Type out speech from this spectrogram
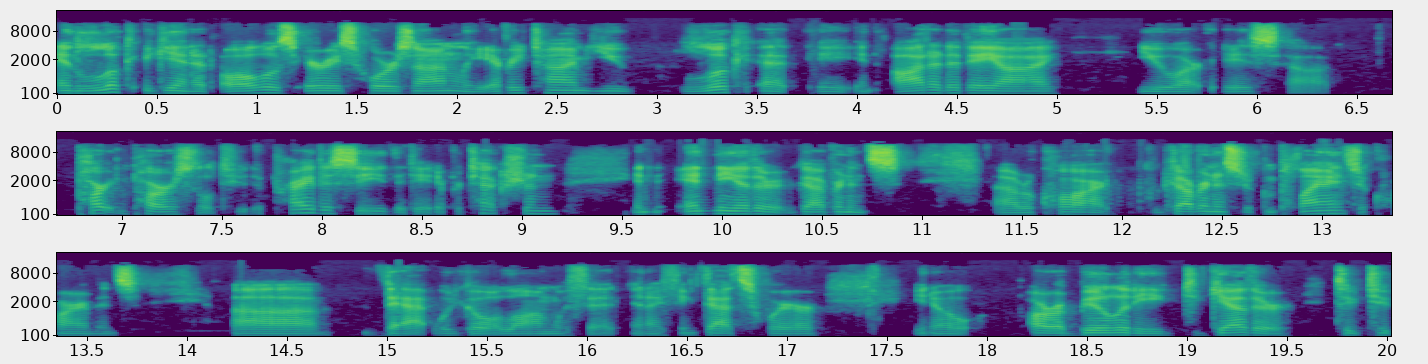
and look again at all those areas horizontally. Every time you look at a, an audit of AI, you are is uh, part and parcel to the privacy, the data protection, and any other governance uh, require governance or compliance requirements uh, that would go along with it. And I think that's where, you know, our ability together to, to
